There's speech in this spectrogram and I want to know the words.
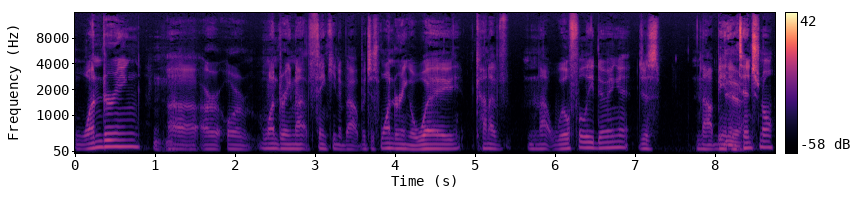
wondering, mm-hmm. uh, or or wondering, not thinking about, but just wandering away, kind of not willfully doing it, just not being Yeah. intentional,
